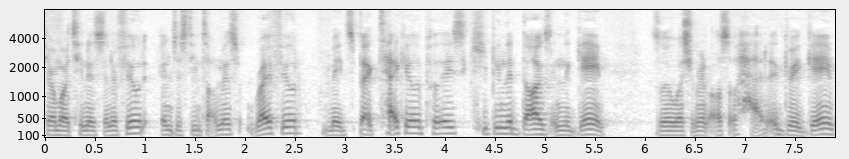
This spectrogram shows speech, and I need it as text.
Tara Martinez center field and Justine Thomas right field made spectacular plays, keeping the Dogs in the game. Zoe Westerman also had a great game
